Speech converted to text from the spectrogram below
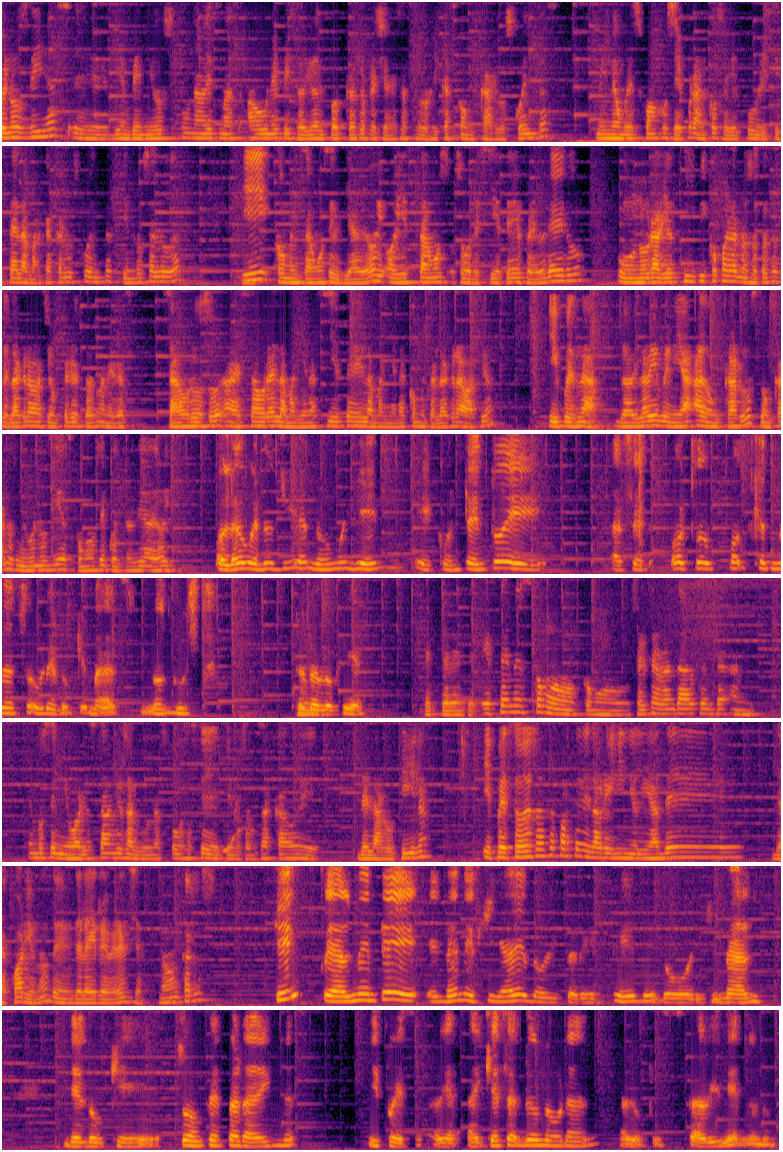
Buenos días, eh, bienvenidos una vez más a un episodio del podcast Reflexiones Astrológicas con Carlos Cuentas. Mi nombre es Juan José Franco, soy el publicista de la marca Carlos Cuentas, quien los saluda. Y comenzamos el día de hoy. Hoy estamos sobre 7 de febrero, un horario típico para nosotros hacer la grabación, pero de todas maneras sabroso a esta hora de la mañana, 7 de la mañana, comenzar la grabación. Y pues nada, doy la bienvenida a don Carlos. Don Carlos, muy buenos días. ¿Cómo se encuentra el día de hoy? Hola, buenos días. No, muy bien. Eh, contento de hacer otro podcast más sobre lo que más nos gusta. Astrología. Excelente. Este mes, como, como ustedes se habrán dado cuenta, hemos tenido varios cambios, algunas cosas que, que nos han sacado de, de, la rutina. Y pues todo eso hace parte de la originalidad de, de Acuario, ¿no? De, de, la irreverencia, ¿no, don Carlos? Sí, realmente es la energía de lo diferente, de lo original, de lo que son paradigmas y pues hay que hacerle honor a, lo que se está viviendo, ¿no?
